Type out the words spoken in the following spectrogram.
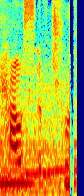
House of truth.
